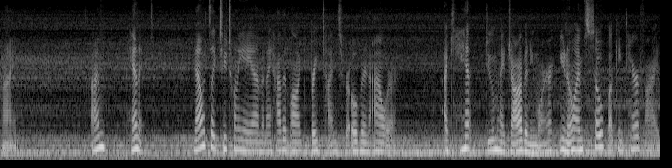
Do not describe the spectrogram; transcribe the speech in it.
time. I'm panicked. Now it's like 2:20 a.m. and I haven't logged break times for over an hour. I can't do my job anymore. You know, I'm so fucking terrified.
